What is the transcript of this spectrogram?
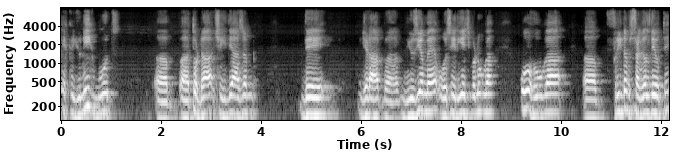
ਇੱਕ ਯੂਨੀਕ ਬੂਥ ਤੁਹਾਡਾ ਸ਼ਹੀਦ ਆਜ਼ਮ ਦੇ ਜਿਹੜਾ ਮਿਊਜ਼ੀਅਮ ਹੈ, ਉਸ ਏਰੀਏ 'ਚ ਬਣੂਗਾ। ਉਹ ਹੋਊਗਾ ਫਰੀडम ਸਟਰਗਲ ਦੇ ਉੱਤੇ।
